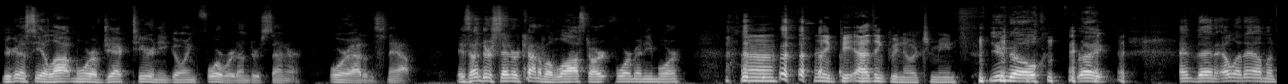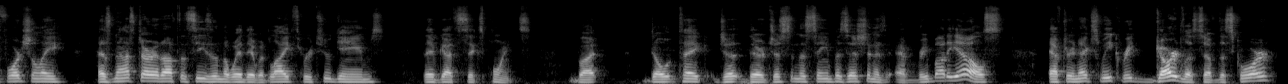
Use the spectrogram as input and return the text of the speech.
you're going to see a lot more of Jack Tierney going forward under center or out of the snap. Is under center kind of a lost art form anymore? uh, I think I think we know what you mean. you know, right? And then L and M, unfortunately, has not started off the season the way they would like. Through two games, they've got six points, but don't take ju- they're just in the same position as everybody else after next week, regardless of the score.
